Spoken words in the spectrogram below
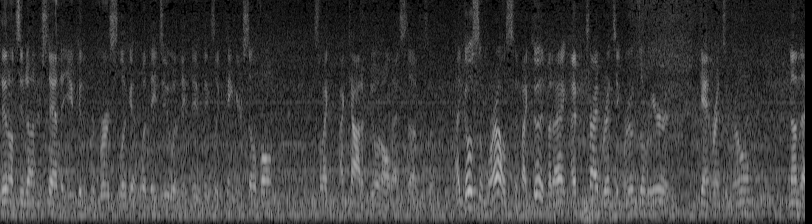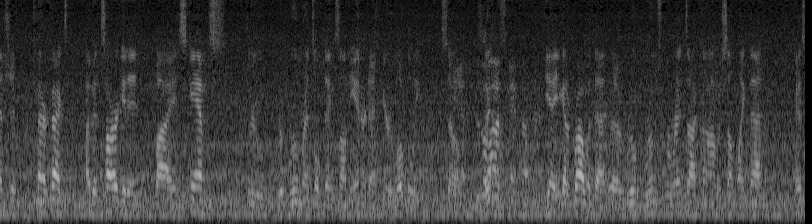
they don't seem to understand that you can reverse look at what they do when they do things like ping your cell phone. So I, I caught him doing all that stuff. So I'd go somewhere else if I could, but I, I've tried renting rooms over here and can't rent a room. None of that shit. As a matter of fact, I've been targeted by scams through room rental things on the internet here locally. So Yeah, there's a lot of scams out there. yeah, you got a problem with that. Uh, room, roomsforrent.com or something like that. It's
